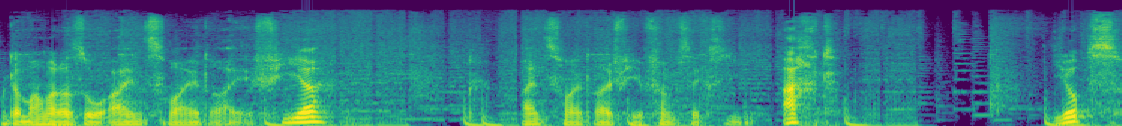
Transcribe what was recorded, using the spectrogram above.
Und dann machen wir das so. 1, 2, 3, 4. 1, 2, 3, 4, 5, 6, 7, 8. Jups.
